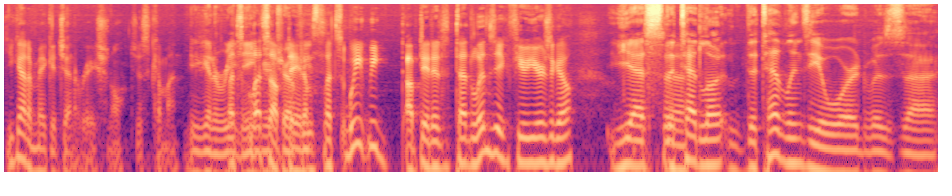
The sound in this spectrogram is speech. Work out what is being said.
you got to make it generational. Just come on. You're gonna Let's rename let's your update him. trophies? Let's we we updated Ted Lindsay a few years ago, Yes, the uh, Ted Lo- the Ted Lindsay Award was. Uh,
